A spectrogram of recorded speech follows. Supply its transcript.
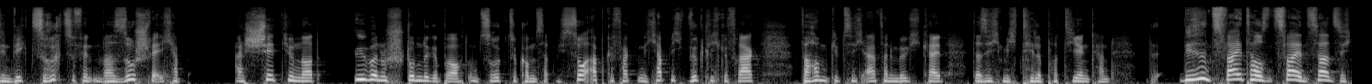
den Weg zurückzufinden war so schwer. Ich habe, I shit you not, über eine Stunde gebraucht, um zurückzukommen. Es hat mich so abgefuckt und ich habe mich wirklich gefragt, warum gibt es nicht einfach eine Möglichkeit, dass ich mich teleportieren kann? Wir sind 2022.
